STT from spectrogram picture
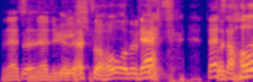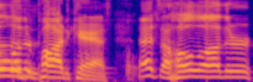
That's That- another yeah, issue. That's a whole other. That's thing. that's a whole other podcast. That's a whole other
